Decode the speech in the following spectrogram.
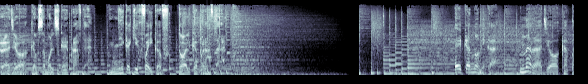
Радио «Комсомольская правда». Никаких фейков, только правда. «Экономика» на Радио КП.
